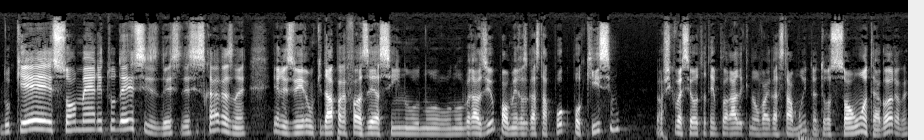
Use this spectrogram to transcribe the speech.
do que só mérito desses, desses, desses caras, né? Eles viram que dá para fazer assim no, no, no Brasil. O Palmeiras gasta pouco, pouquíssimo. Eu acho que vai ser outra temporada que não vai gastar muito, né? Trouxe só um até agora, né?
